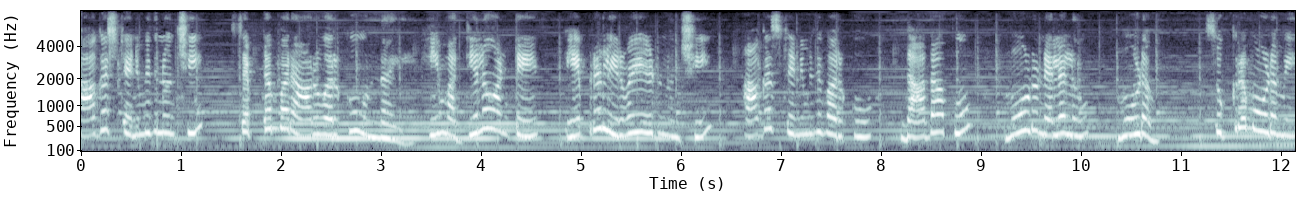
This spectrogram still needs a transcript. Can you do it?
ఆగస్ట్ ఎనిమిది నుంచి సెప్టెంబర్ ఆరు వరకు ఉన్నాయి. ఈ మధ్యలో అంటే ఏప్రిల్ ఇరవై ఏడు నుంచి ఆగస్ట్ ఎనిమిది వరకు దాదాపు మూడు నెలలు మూడం. శుక్రమూడమి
